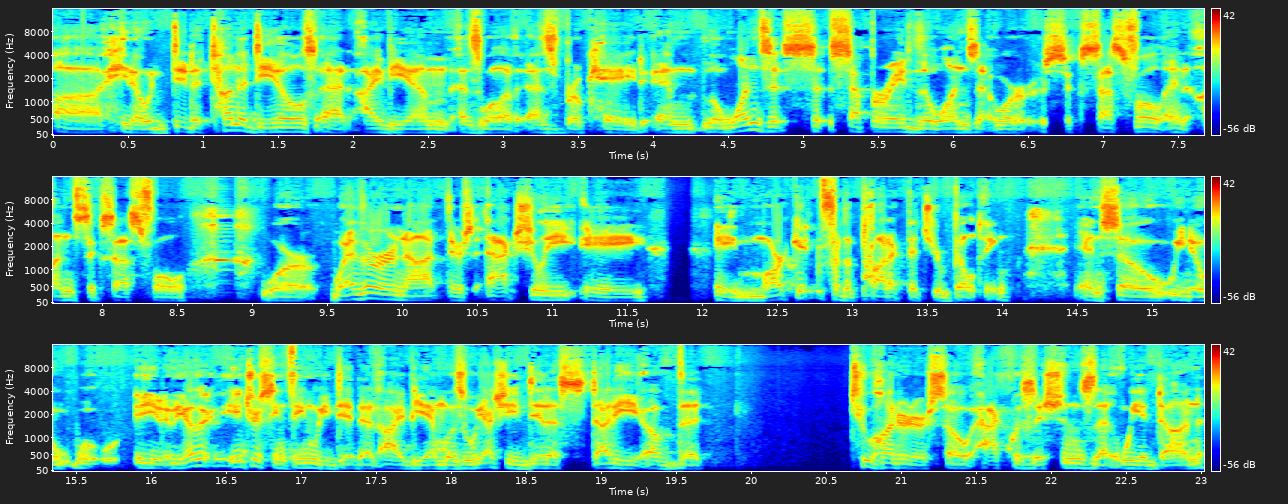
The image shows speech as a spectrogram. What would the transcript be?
uh, you know, did a ton of deals at IBM as well as Brocade, and the ones that s- separated the ones that were successful and unsuccessful were whether or not there's actually a a market for the product that you're building. And so, you know, you know, the other interesting thing we did at IBM was we actually did a study of the 200 or so acquisitions that we had done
